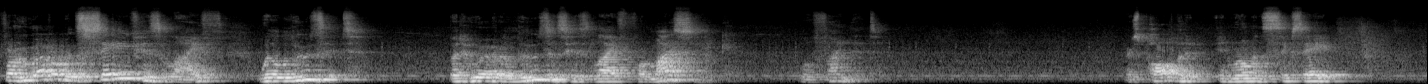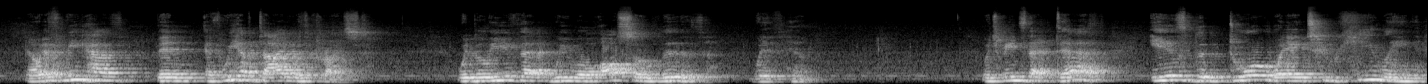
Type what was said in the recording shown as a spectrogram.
For whoever would save his life will lose it, but whoever loses his life for my sake will find it. As Paul put it in Romans 6 8. Now, if we have been, if we have died with Christ, we believe that we will also live with him. Which means that death is the doorway to healing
